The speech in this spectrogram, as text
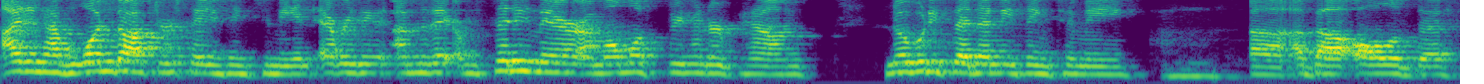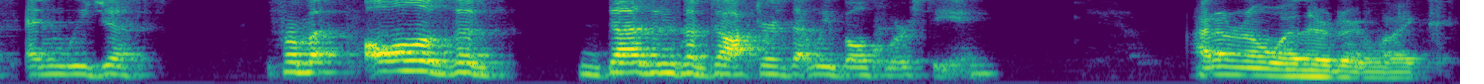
i didn't have one doctor say anything to me and everything i'm there i'm sitting there i'm almost 300 pounds. Nobody said anything to me uh, about all of this. And we just from all of the dozens of doctors that we both were seeing. I don't know whether to like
